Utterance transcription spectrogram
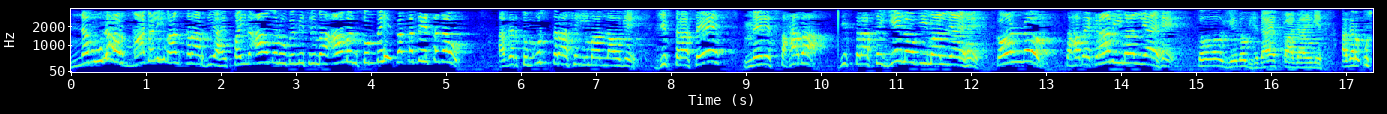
نمونہ اور ماڈل ایمان قرار دیا ہے۔ پین آمن بے مسلم آمن تم بھی فقط اگر تم اس طرح سے ایمان لاؤ گے جس طرح سے میرے صحابہ، جس طرح سے یہ لوگ ایمان لے آئے ہیں، کون لوگ؟ صحابہ اکرام ایمان لے آئے ہیں۔ تو یہ لوگ ہدایت پا جائیں گے۔ اگر اس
